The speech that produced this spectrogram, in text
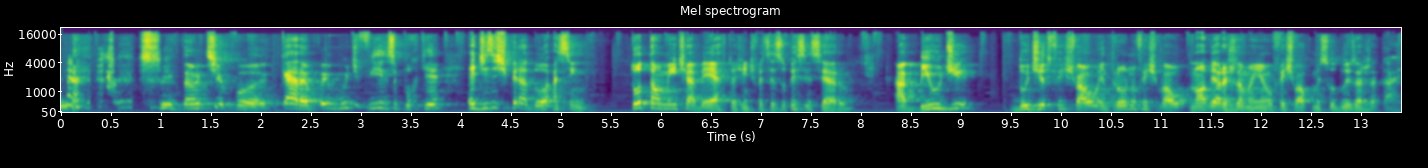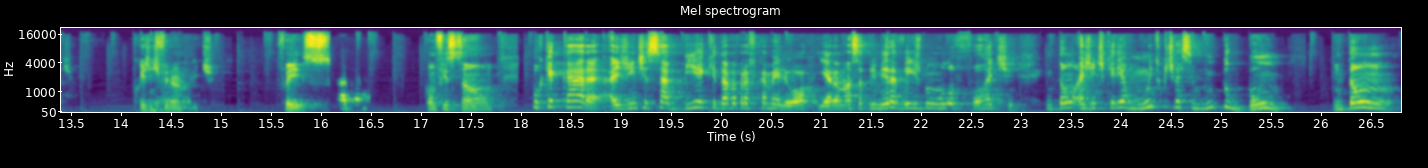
então, tipo, cara, foi muito difícil, porque é desesperador. Assim, totalmente aberto, a gente vai ser super sincero. A build do dia do festival entrou no festival 9 horas da manhã, o festival começou 2 horas da tarde. Porque a gente virou à noite. Foi isso. Confissão. Porque, cara, a gente sabia que dava pra ficar melhor e era a nossa primeira vez num holofote. Então a gente queria muito que tivesse muito bom. Então,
